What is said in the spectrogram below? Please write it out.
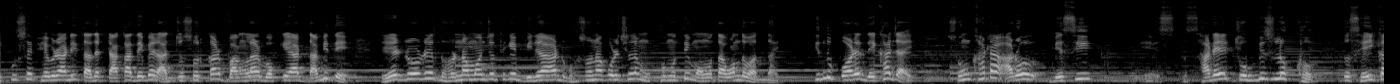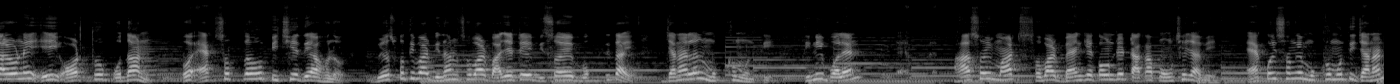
একুশে ফেব্রুয়ারি তাদের টাকা দেবে রাজ্য সরকার বাংলার বকেয়ার দাবিতে রেড রোডের ধর্ণামঞ্চ থেকে বিরাট ঘোষণা করেছিলেন মুখ্যমন্ত্রী মমতা বন্দ্যোপাধ্যায়। কিন্তু পরে দেখা যায়, সংখ্যাটা আরও বেশি সাড়ে চব্বিশ লক্ষ। তো সেই কারণে এই অর্থ প্রদান ও এক সপ্তাহ পিছিয়ে দেওয়া হলো। বৃহস্পতিবার বিধানসভার বাজেটে বিষয়ে বক্তৃতায় জানালেন মুখ্যমন্ত্রী। তিনি বলেন, পাঁচই মার্চ সবার ব্যাংক অ্যাকাউন্টে টাকা পৌঁছে যাবে। একই সঙ্গে মুখ্যমন্ত্রী জানান,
